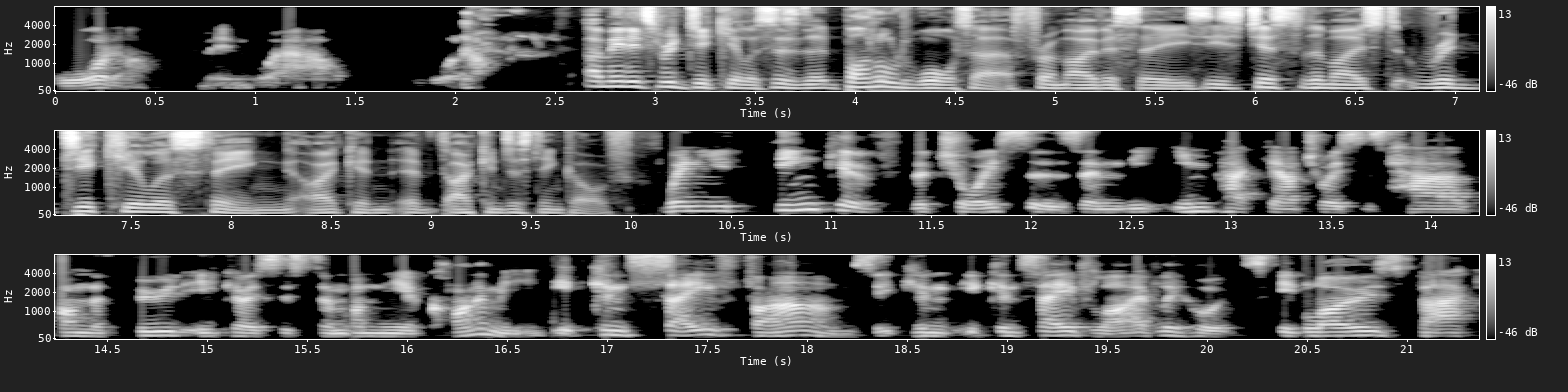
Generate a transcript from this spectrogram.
water i mean wow. I mean, it's ridiculous, isn't it? Bottled water from overseas is just the most ridiculous thing I can I can just think of. When you think of the choices and the impact our choices have on the food ecosystem, on the economy, it can save farms. It can it can save livelihoods. It flows back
